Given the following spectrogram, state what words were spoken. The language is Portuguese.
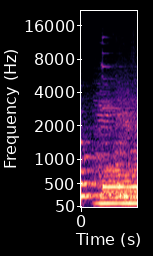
Senhor.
